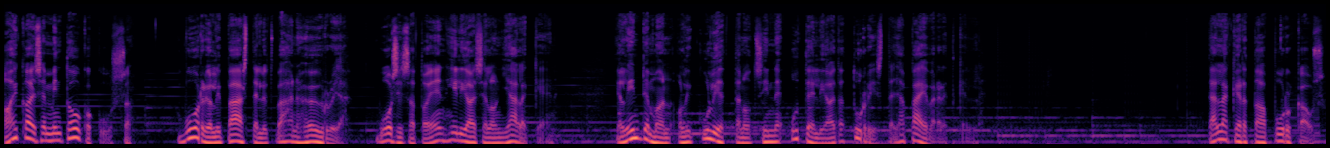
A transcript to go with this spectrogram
Aikaisemmin toukokuussa vuori oli päästellyt vähän höyryjä vuosisatojen hiljaiselon jälkeen, ja Lindemann oli kuljettanut sinne uteliaita turisteja päiväretkelle. Tällä kertaa purkaus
